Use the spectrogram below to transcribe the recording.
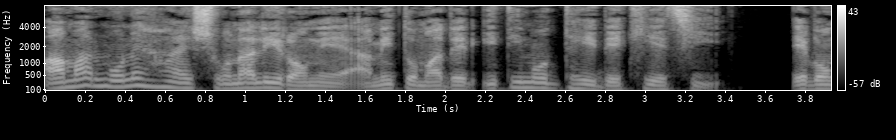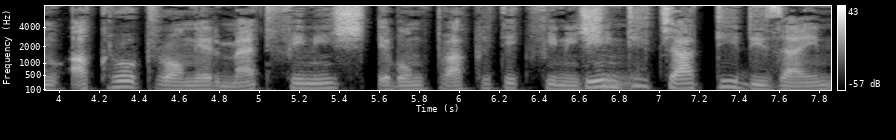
আমার মনে হয় সোনালী রঙে আমি তোমাদের ইতিমধ্যেই দেখিয়েছি এবং আখরোট রঙের ম্যাট ফিনিশ এবং প্রাকৃতিক ফিনিশ। তিনটি চারটি ডিজাইন,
